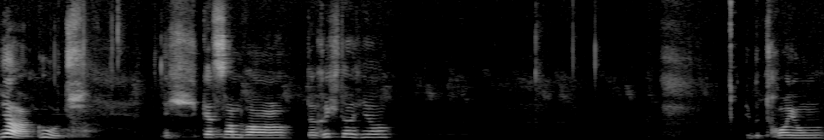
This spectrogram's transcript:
Ja, gut. Ich gestern war der Richter hier. Die Betreuung,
